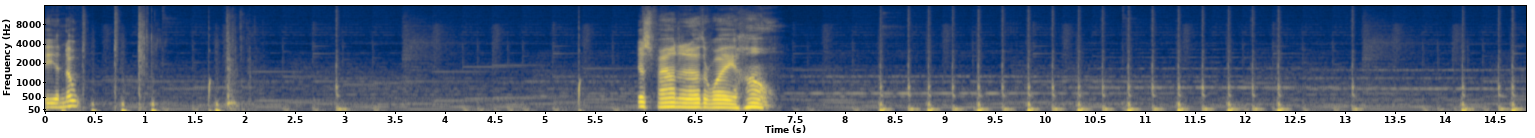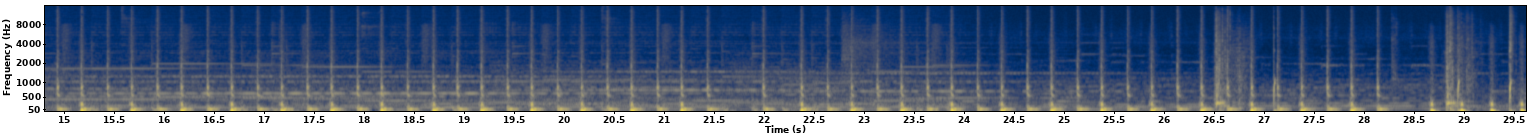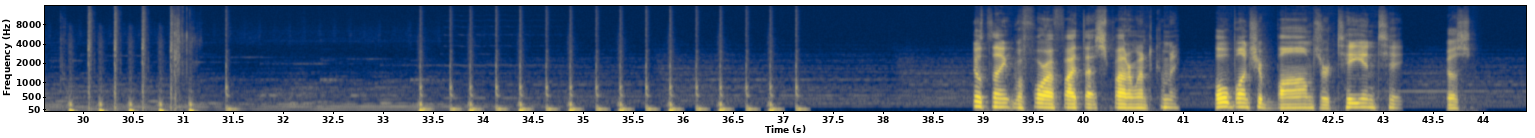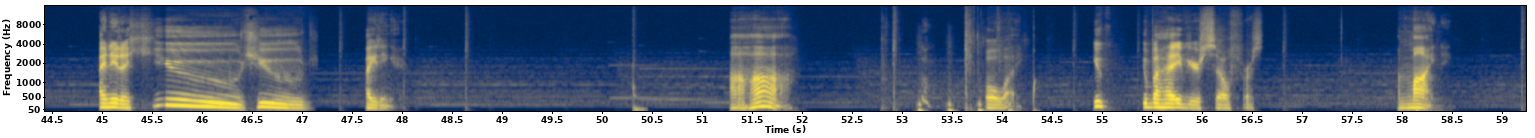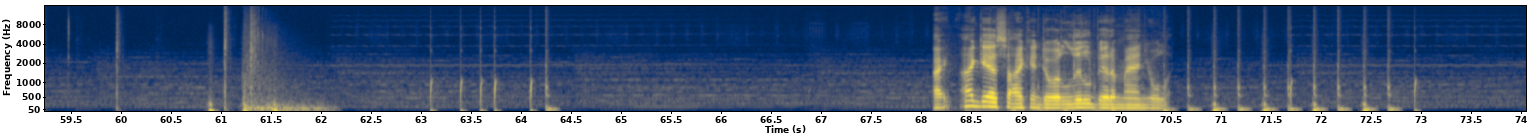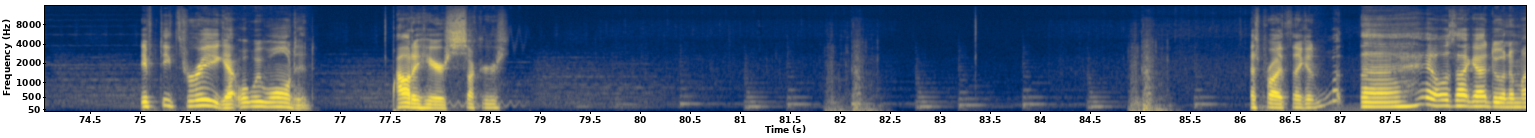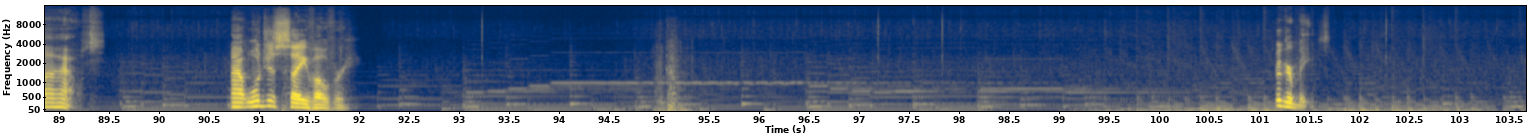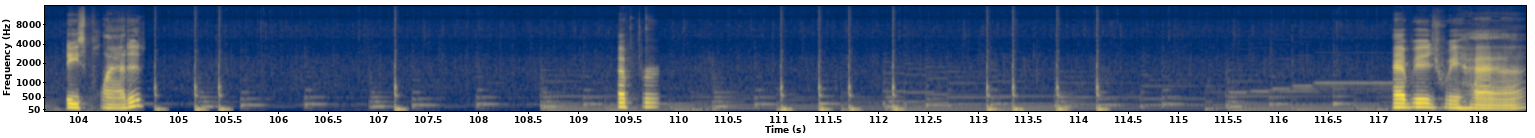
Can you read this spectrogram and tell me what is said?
Yeah, nope. Just found another way home. Still think before I fight that spider, I'm going to come in a whole bunch of bombs or TNT. Just, I need a huge, huge fighting area. Aha. Go away. You, you behave yourself first. I'm mining. I, guess I can do a little bit of manual 53, got what we wanted. Out of here, suckers. That's probably thinking, what the hell is that guy doing in my house? All right, we'll just save over here. Sugar beets. These planted. Pepper. Cabbage we have.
